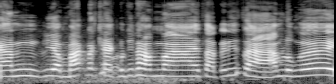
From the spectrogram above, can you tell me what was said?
กันเหลี่ยมบักนักแขกคนที่ทำมาไอ้สัตว์ไอ้ที่สามลุงเอ้ย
